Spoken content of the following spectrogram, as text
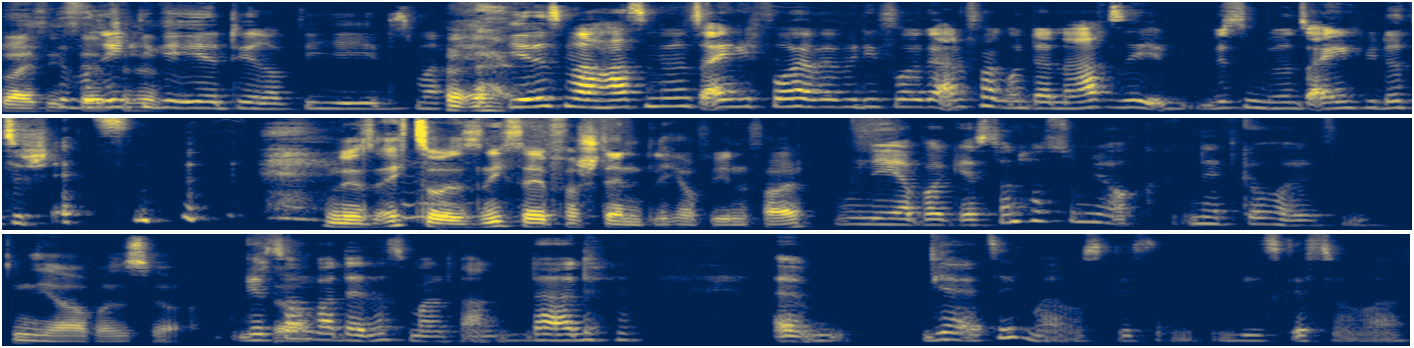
weiß ich das ist richtige Ehetherapie jedes Mal. jedes Mal hassen wir uns eigentlich vorher, wenn wir die Folge anfangen und danach wissen wir uns eigentlich wieder zu schätzen. das ist echt so, das ist nicht selbstverständlich auf jeden Fall. Nee, aber gestern hast du mir auch nett geholfen. Ja, aber ist ja. Gestern ja. war Dennis mal dran. Da hat, ähm, ja, erzähl mal, was gestern, wie es gestern war.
